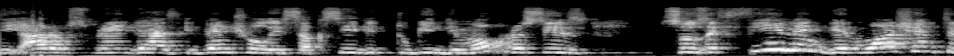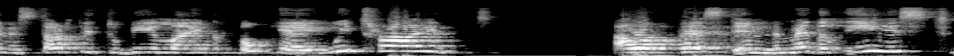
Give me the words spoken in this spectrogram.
the Arab Spring has eventually succeeded to be democracies. So the feeling in Washington started to be like, okay, we tried our best in the Middle East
